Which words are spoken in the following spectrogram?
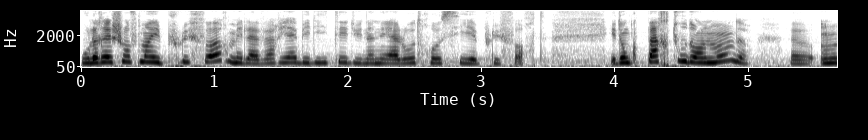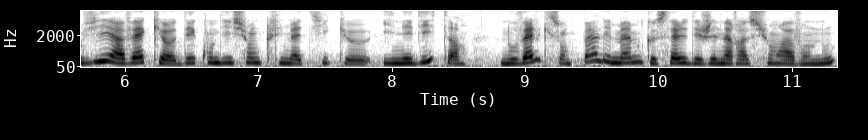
où le réchauffement est plus fort, mais la variabilité d'une année à l'autre aussi est plus forte. Et donc, partout dans le monde, euh, on vit avec des conditions climatiques inédites, nouvelles, qui ne sont pas les mêmes que celles des générations avant nous,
